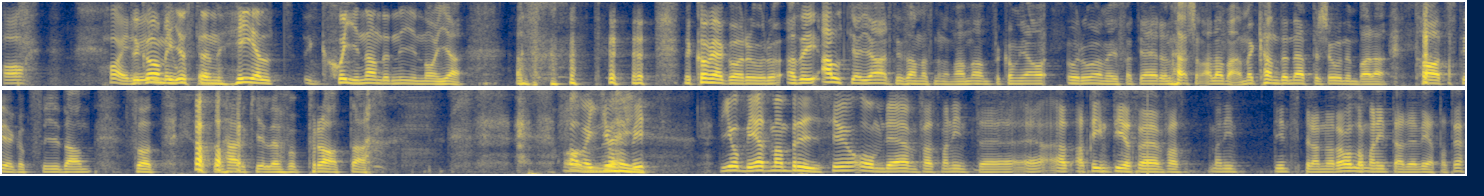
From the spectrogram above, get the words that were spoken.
ja. Ja, är Du gav mig just en helt skinande ny noja. Alltså, nu kommer jag gå och oroa Alltså i allt jag gör tillsammans med någon annan så kommer jag oroa mig för att jag är den här som alla bara, men kan den där personen bara ta ett steg åt sidan så att, så att den här killen får prata. Fan vad nej. jobbigt. Det jobbiga är att man bryr sig om det även fast man inte, eh, att, att det inte är så även fast man inte, det inte spelar någon roll om man inte hade vetat det.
